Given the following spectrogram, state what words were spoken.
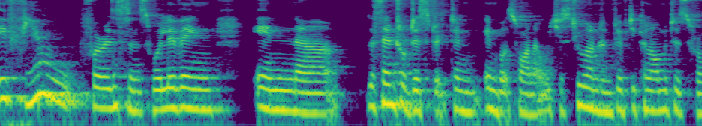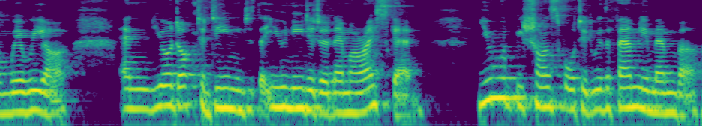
if you, for instance, were living in uh, the central district in, in Botswana, which is 250 kilometers from where we are, and your doctor deemed that you needed an MRI scan, you would be transported with a family member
